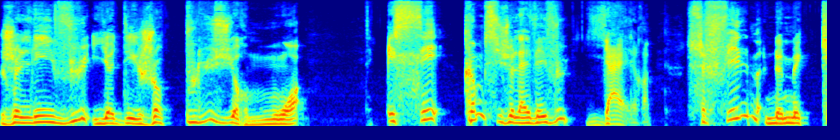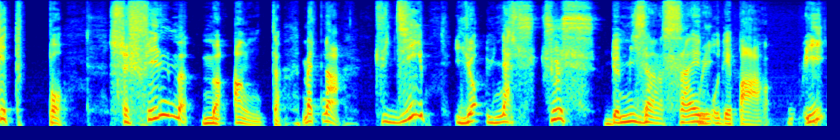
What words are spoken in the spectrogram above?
je l'ai vu il y a déjà plusieurs mois et c'est comme si je l'avais vu hier. Ce film ne me quitte pas. Ce film me hante. Maintenant, tu dis, il y a une astuce de mise en scène au départ. Oui,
